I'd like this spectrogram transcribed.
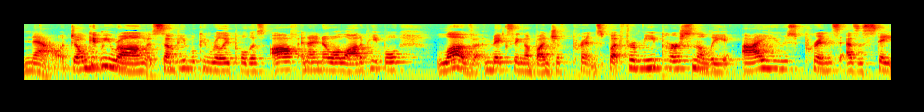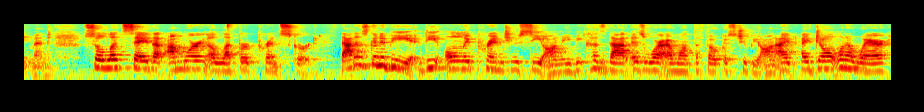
Now, don't get me wrong, some people can really pull this off, and I know a lot of people love mixing a bunch of prints, but for me personally, I use prints as a statement. So let's say that I'm wearing a leopard print skirt. That is gonna be the only print you see on me because that is where I want the focus to be on. I, I don't wanna wear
